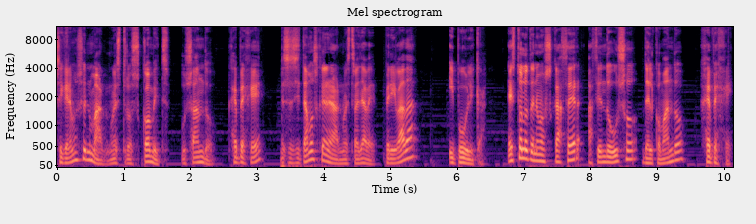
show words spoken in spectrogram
Si queremos firmar nuestros commits usando GPG, necesitamos generar nuestra llave privada y pública. Esto lo tenemos que hacer haciendo uso del comando GPG.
